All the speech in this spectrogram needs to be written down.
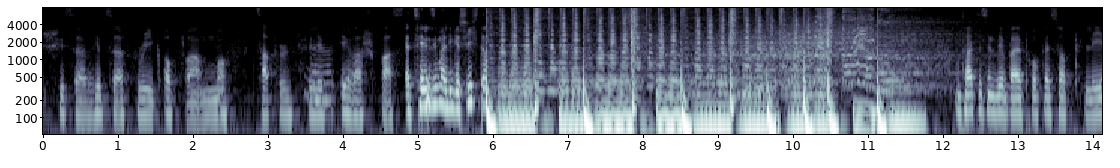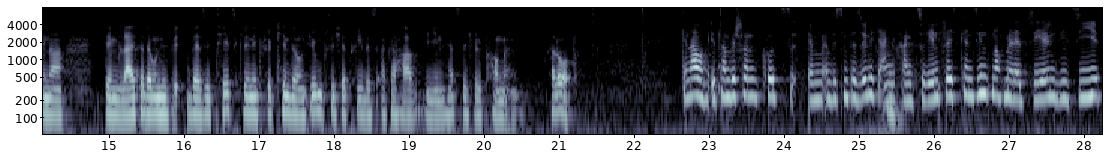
Schisser, Ritzer, Freak, Opfer, Moff, Zapfel, Philipp, ja. Irrer, Spaß. Erzählen Sie mal die Geschichte. Und heute sind wir bei Professor Plener, dem Leiter der Universitätsklinik für Kinder- und Jugendpsychiatrie des AKH Wien. Herzlich willkommen. Hallo. Genau, jetzt haben wir schon kurz ähm, ein bisschen persönlich angefangen zu reden. Vielleicht können Sie uns noch mal erzählen, wie Sie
